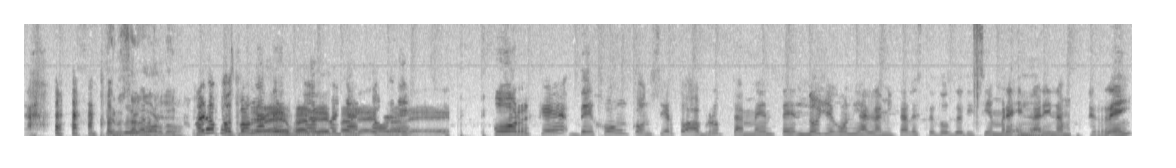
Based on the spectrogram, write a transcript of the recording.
Ya no está gordo. Bueno, pues ponga atención, Épale, doña Chole, porque dejó un concierto abruptamente, no llegó ni a la mitad de este 2 de diciembre en la Arena Monterrey.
